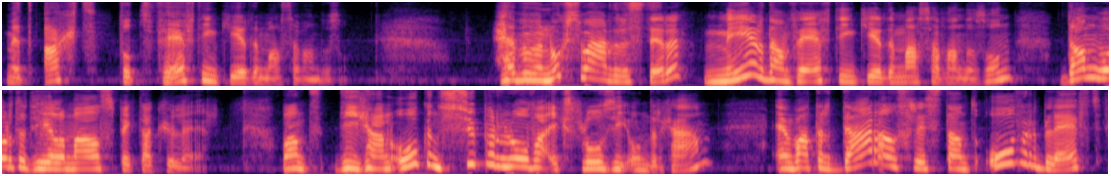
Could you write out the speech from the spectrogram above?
met 8 tot 15 keer de massa van de zon. Hebben we nog zwaardere sterren, meer dan 15 keer de massa van de zon, dan wordt het helemaal spectaculair. Want die gaan ook een supernova-explosie ondergaan. En wat er daar als restant overblijft,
